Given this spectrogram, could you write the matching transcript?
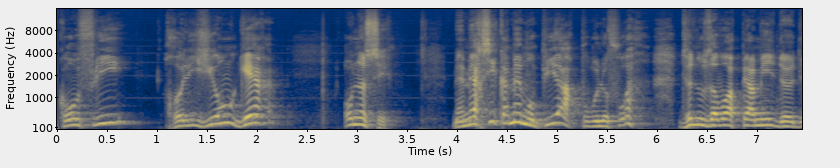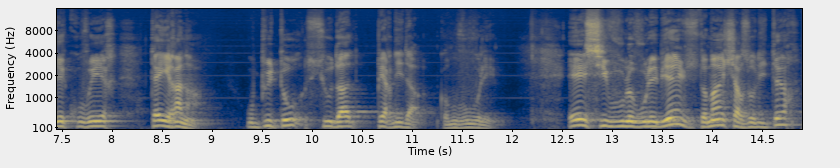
conflit, religion, guerre, on ne sait. Mais merci quand même aux pillards, pour une fois, de nous avoir permis de découvrir Teirana, ou plutôt Ciudad Perdida, comme vous voulez. Et si vous le voulez bien, justement, chers auditeurs,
